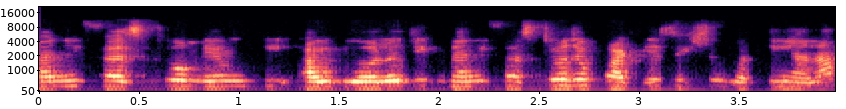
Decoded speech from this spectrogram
मैनिफेस्टो में उनकी आइडियोलॉजी मैनिफेस्टो जो पार्टीज़ इशू करती है ना,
